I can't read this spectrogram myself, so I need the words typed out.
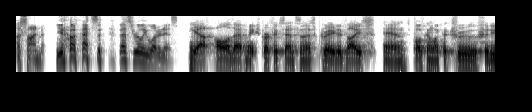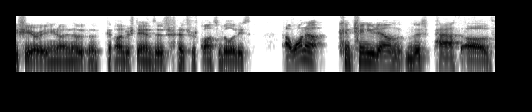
assignment. You know, that's that's really what it is. Yeah, all of that makes perfect sense, and it's great advice and spoken like a true fiduciary. You know, understands his, his responsibilities. I want to continue down this path of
